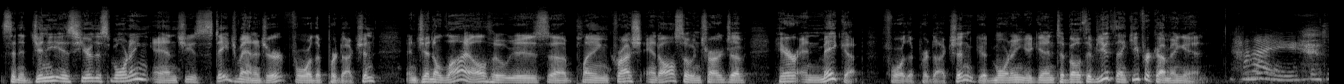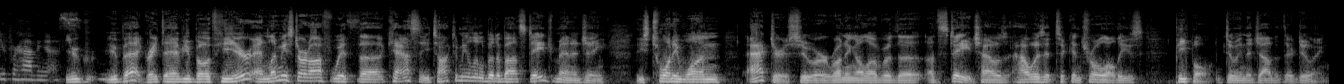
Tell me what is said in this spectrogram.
Sinigini is here this morning, and she's stage manager for the production, and Jenna Lyle, who is uh, playing Crush and also in charge of hair and makeup for the production. Good morning again to both of you. Thank you for coming in. Hi. Thank you for having us. You, you bet. Great to have you both here. And let me start off with uh, Cassidy. Talk to me a little bit about stage managing these 21 actors who are running all over the uh, stage. How is, how is it to control all these people doing the job that they're doing?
